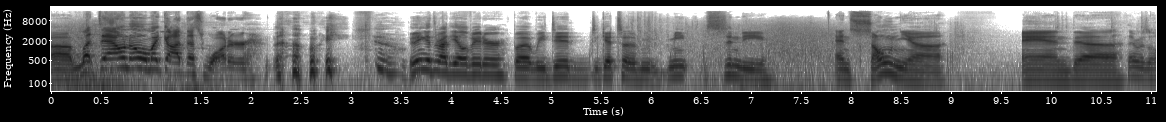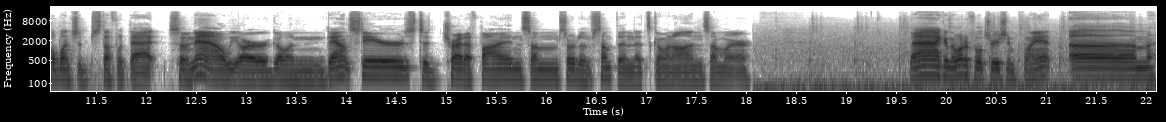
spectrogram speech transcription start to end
uh, letdown. Oh my god, that's water. we didn't get to ride the elevator, but we did get to meet Cindy and Sonia and uh, there was a whole bunch of stuff with that. So now we are going downstairs to try to find some sort of something that's going on somewhere. Back in the water filtration plant. Um,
